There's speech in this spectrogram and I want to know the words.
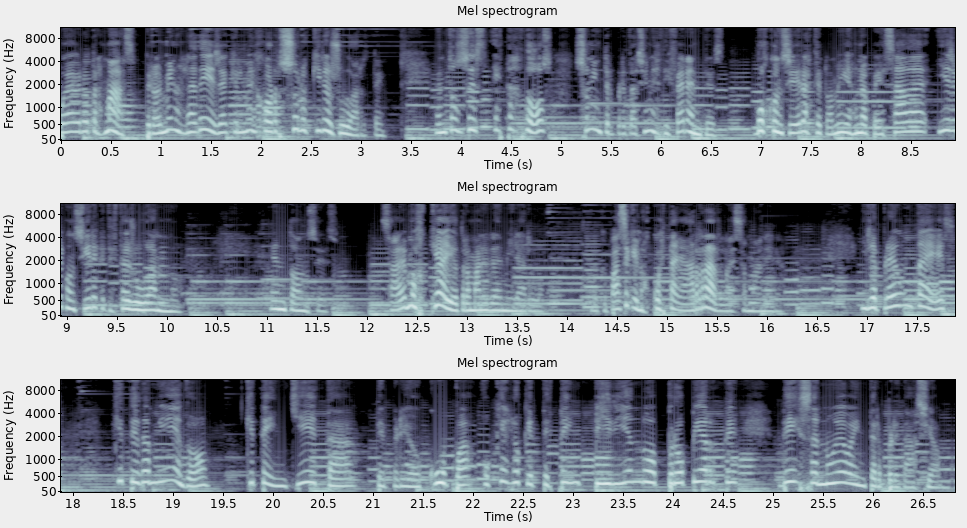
puede haber otras más, pero al menos la de ella, que a lo mejor solo quiere ayudarte. Entonces, estas dos son interpretaciones diferentes. Vos consideras que tu amiga es una pesada y ella considera que te está ayudando. Entonces, sabemos que hay otra manera de mirarlo. Lo que pasa es que nos cuesta agarrarla de esa manera. Y la pregunta es, ¿qué te da miedo? ¿Qué te inquieta? ¿Te preocupa? ¿O qué es lo que te está impidiendo apropiarte de esa nueva interpretación?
